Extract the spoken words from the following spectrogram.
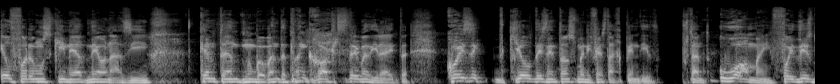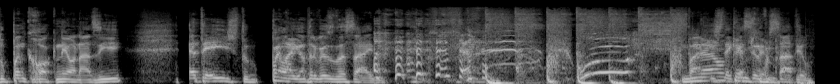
ele fora um skinhead neonazi. Cantando numa banda punk rock de extrema-direita. Coisa de que ele desde então se manifesta arrependido. Portanto, o homem foi desde o punk rock neonazi até isto. Põe lá aí outra vez o da Side. Pá, Não isto é que é ser tempo. versátil.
